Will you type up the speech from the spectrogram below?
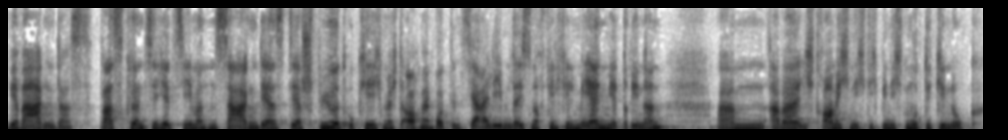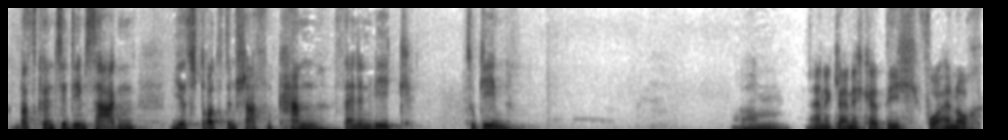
wir wagen das. Was könnt ihr jetzt jemandem sagen, der, der spürt, okay, ich möchte auch mein Potenzial leben, da ist noch viel, viel mehr in mir drinnen ähm, aber ich traue mich nicht, ich bin nicht mutig genug. Was könnt ihr dem sagen, wie er es trotzdem schaffen kann, seinen Weg zu gehen? Ähm, eine Kleinigkeit, die ich vorher noch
